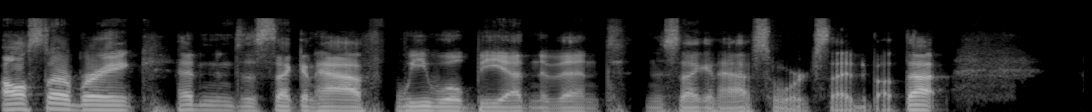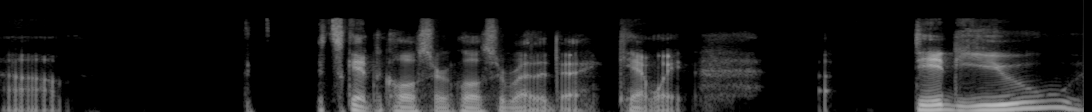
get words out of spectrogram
all-star break heading into the second half. We will be at an event in the second half, so we're excited about that. Um it's getting closer and closer by the day. Can't wait. Did you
